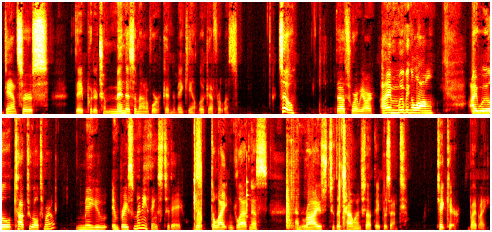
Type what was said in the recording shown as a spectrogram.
dancers, they put a tremendous amount of work into making it look effortless. So that's where we are. I'm moving along. I will talk to you all tomorrow. May you embrace many things today with delight and gladness and rise to the challenge that they present. Take care. Bye bye.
